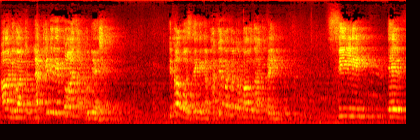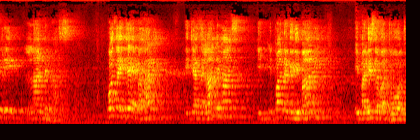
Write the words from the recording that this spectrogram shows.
Hao ni watu, lakini ilipoanza kunyesha, you know, I was thinking, have you ever thought about that rain filling every landmass? Kwanza ijae bahari, ijaze landmass, ipande vilimani, imalize watu wote.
